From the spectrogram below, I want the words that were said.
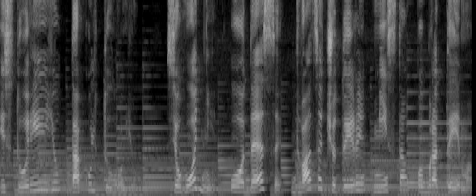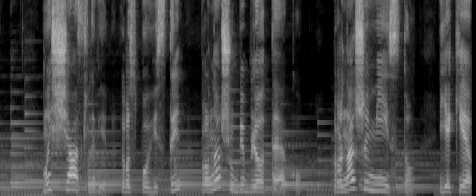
історією та культурою. Сьогодні у Одеси 24 міста побратима. Ми щасливі розповісти про нашу бібліотеку, про наше місто, яке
